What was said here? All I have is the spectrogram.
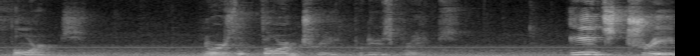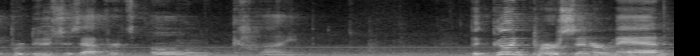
thorns, nor does a thorn tree produce grapes. Each tree produces after its own kind. The good person or man,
